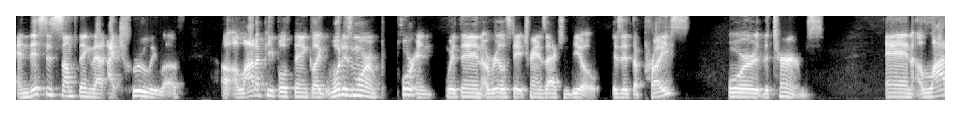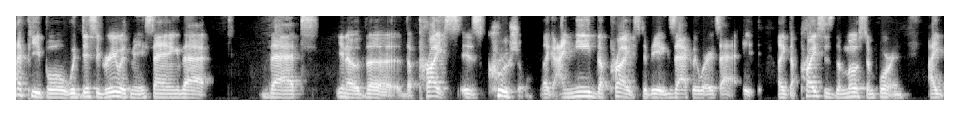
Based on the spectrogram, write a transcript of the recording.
And this is something that I truly love. Uh, a lot of people think like, what is more important within a real estate transaction deal? Is it the price or the terms? and a lot of people would disagree with me saying that that you know the the price is crucial like i need the price to be exactly where it's at it, like the price is the most important i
